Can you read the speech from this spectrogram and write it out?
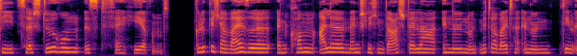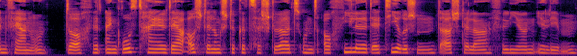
Die Zerstörung ist verheerend. Glücklicherweise entkommen alle menschlichen DarstellerInnen und MitarbeiterInnen dem Inferno. Doch wird ein Großteil der Ausstellungsstücke zerstört und auch viele der tierischen Darsteller verlieren ihr Leben.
